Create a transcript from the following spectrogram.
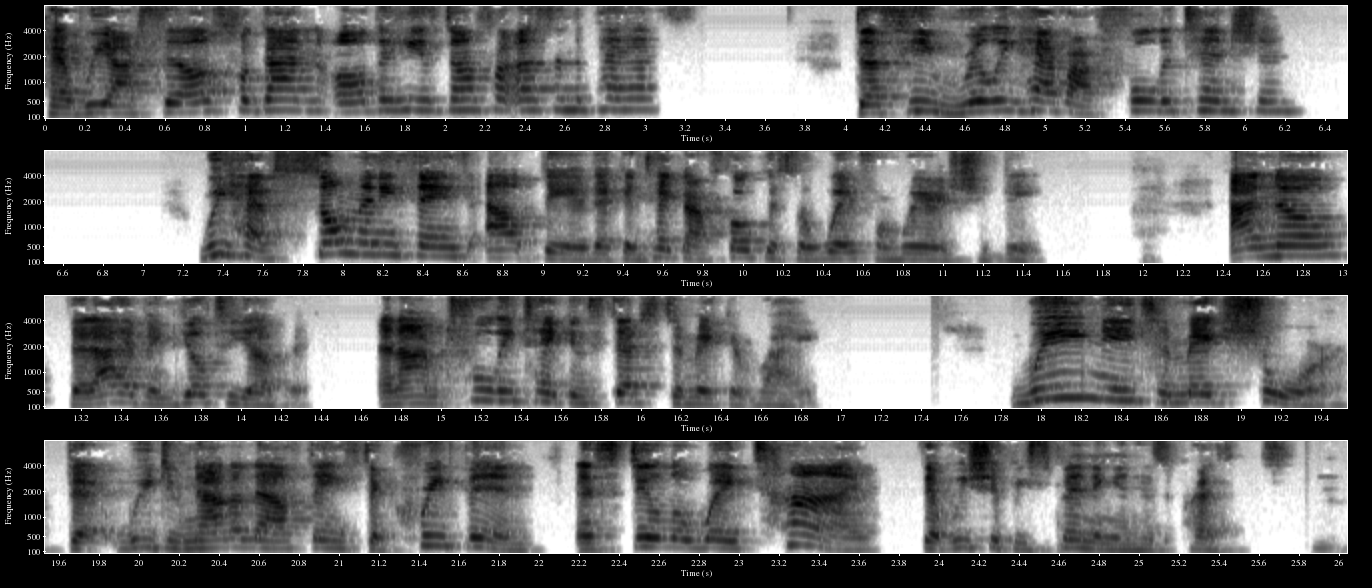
Have we ourselves forgotten all that he has done for us in the past? Does he really have our full attention? We have so many things out there that can take our focus away from where it should be. I know that I have been guilty of it, and I'm truly taking steps to make it right. we need to make sure that we do not allow things to creep in and steal away time that we should be spending in his presence. Mm-hmm.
